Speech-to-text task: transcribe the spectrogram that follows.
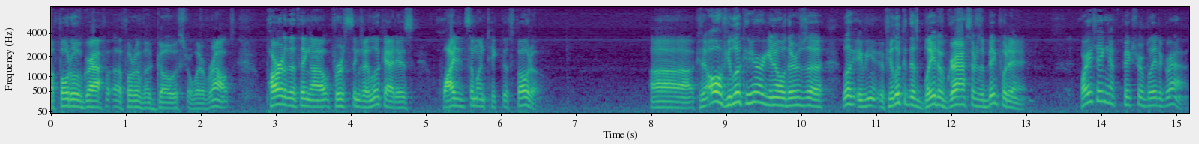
a photograph, a photo of a ghost or whatever else, part of the thing, I, first things I look at is why did someone take this photo? Because oh, if you look here, you know, there's a look. If you, if you look at this blade of grass, there's a Bigfoot in it. Why are you taking a picture of a blade of grass?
